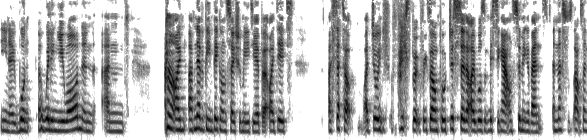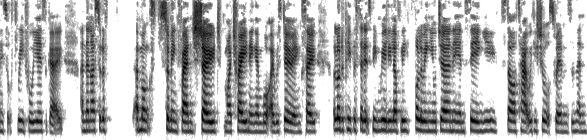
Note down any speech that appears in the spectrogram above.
you know want are willing you on and and I, I've never been big on social media, but I did I set up, I joined Facebook, for example, just so that I wasn't missing out on swimming events. And that was, that was only sort of three, four years ago. And then I sort of, amongst swimming friends, showed my training and what I was doing. So a lot of people said it's been really lovely following your journey and seeing you start out with your short swims and then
